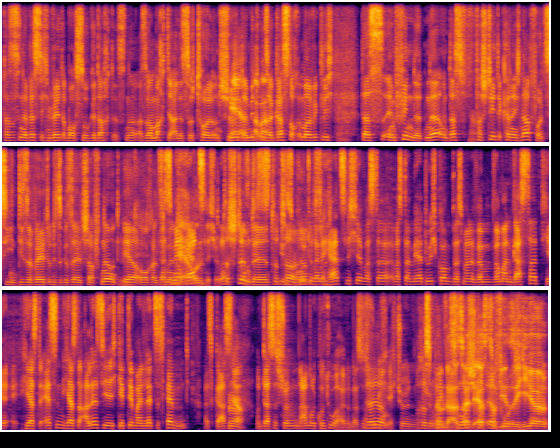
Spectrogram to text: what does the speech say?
dass es in der westlichen Welt aber auch so gedacht ist. Ne? Also man macht ja alles so toll und schön, Ja, ja, damit aber- unser Gast auch immer wirklich das empfindet. Ne? Und das versteht er, kann er nicht nachvollziehen, diese Welt und diese Gesellschaft. Ne? Und er auch als Das ist mehr Ja, herzlich, oder? das stimmt, dieses, ey, total, Dieses ja, kulturelle Herzliche, was da, was da mehr durchkommt, dass man, wenn, wenn man einen Gast hat, hier, hier hast du Essen, hier hast du alles, hier, ich gebe dir mein letztes Hemd als Gast. Ja. Und das ist schon eine andere Kultur halt. Und das ist Ja, wirklich ja. echt schön. Respekt. schön Und da ist ne, halt erst so diese hier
